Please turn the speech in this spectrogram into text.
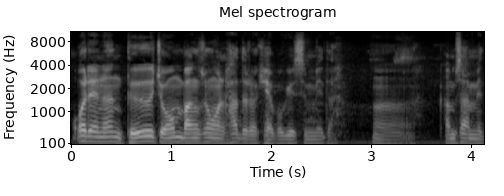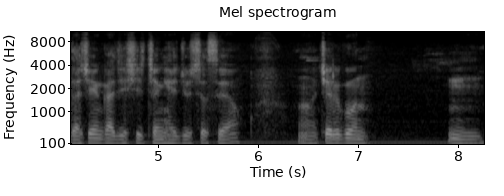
올해는 더 좋은 방송을 하도록 해보겠습니다. 어 감사합니다. 지금까지 시청해 주셨어요. 어, 즐거운 음,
